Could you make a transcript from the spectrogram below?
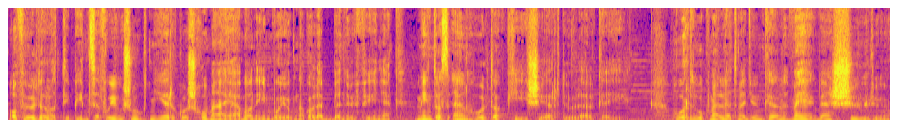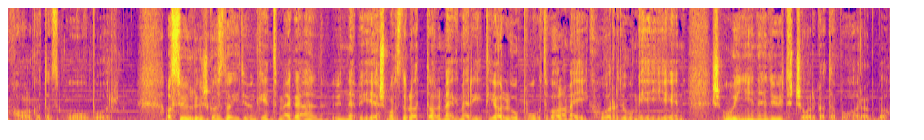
A föld alatti pincefolyósók nyírkos homályában imbolyognak a lebbenő fények, mint az elholtak kísértő lelkei. Hordók mellett megyünk el, melyekben sűrűn hallgat az óbor. A szőlős gazda időnként megáll, ünnepélyes mozdulattal megmeríti a lopót valamelyik hordó mélyén, s új nedűt csorgat a poharakba.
